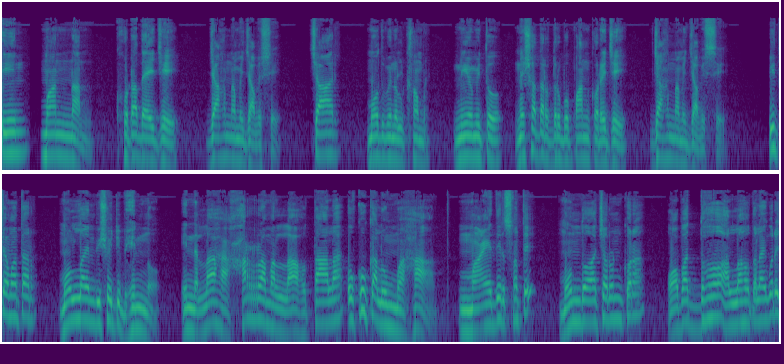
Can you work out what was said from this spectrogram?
তিন মান্নান, খোটা দেয় যে জাহান নামে যাবে সে। চার, মধুমিনুল খামর নিয়মিত নেশাদার দ্রব্য পান করে যে জাহান নামে যাবে সে। পিতামাতার মূল্যায়ন বিষয়টি ভিন্ন। ইন্নাল্লাহ হার্রামাল্লাহ তালা ওকুকাল হাত মায়েদের সাথে মন্দ আচরণ করা অবাধ্য আল্লাহ তালা একবারে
